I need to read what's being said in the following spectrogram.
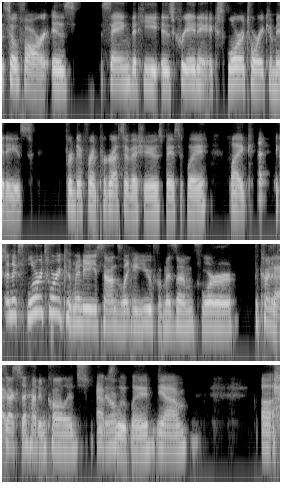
so far is saying that he is creating exploratory committees for different progressive issues, basically. Like ex- An exploratory committee sounds like a euphemism for the kind of Sex. sex I had in college. you know? Absolutely. Yeah. Uh,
